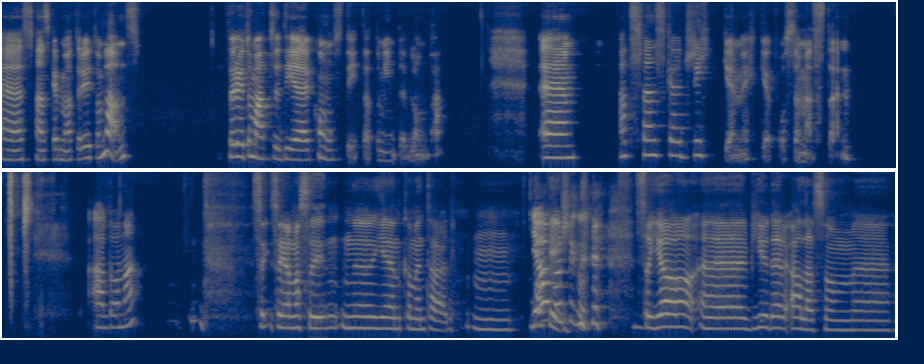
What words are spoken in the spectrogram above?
eh, svenskar möter utomlands. Förutom att det är konstigt att de inte är blonda. Eh, att svenskar dricker mycket på semestern. Aldona? så, så jag måste nu ge en kommentar. Mm. Ja, okej. varsågod. Så jag eh, bjuder alla som, eh,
